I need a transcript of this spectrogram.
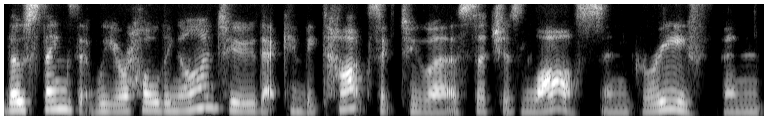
those things that we are holding on to that can be toxic to us, such as loss and grief and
